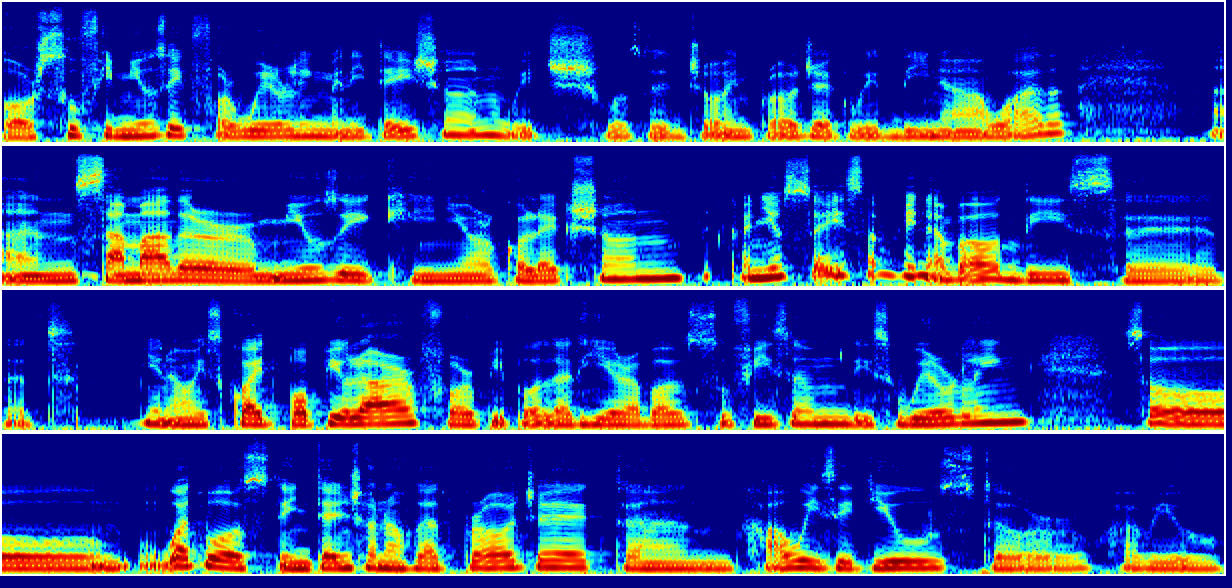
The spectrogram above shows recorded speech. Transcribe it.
or Sufi music for whirling meditation, which was a joint project with Dina Awad and some other music in your collection. Can you say something about this uh, that you know is quite popular for people that hear about Sufism, this whirling? So, what was the intention of that project, and how is it used, or have you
